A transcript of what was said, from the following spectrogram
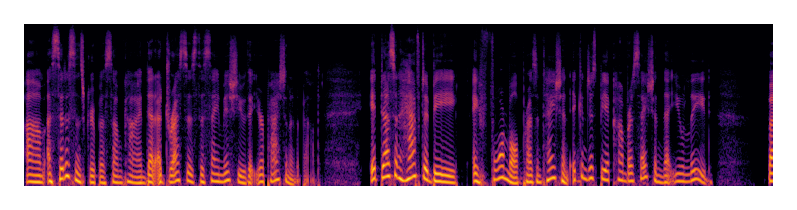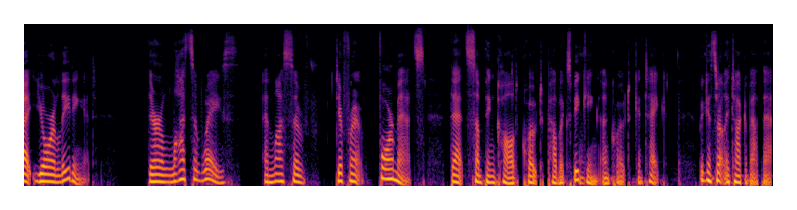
um, a citizens group of some kind that addresses the same issue that you're passionate about. It doesn't have to be a formal presentation. It can just be a conversation that you lead, but you're leading it. There are lots of ways and lots of different formats that something called, quote, public speaking, unquote, can take. We can certainly talk about that.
